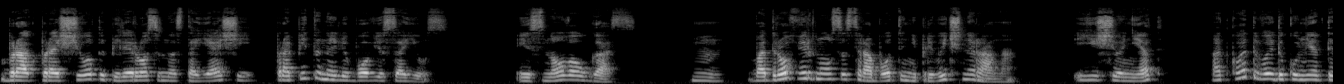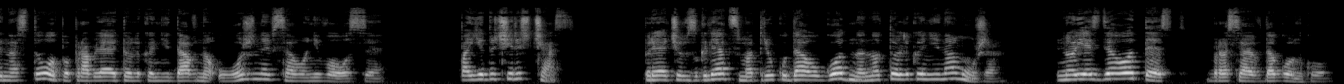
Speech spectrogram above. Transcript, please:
Брак по расчету перерос в настоящий, пропитанный любовью союз. И снова угас. Хм, Бодров вернулся с работы непривычно рано. Еще нет. Откладываю документы на стол и поправляю только недавно уложенные в салоне волосы. Поеду через час. Прячу взгляд, смотрю куда угодно, но только не на мужа. Но я сделала тест, бросаю вдогонку.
